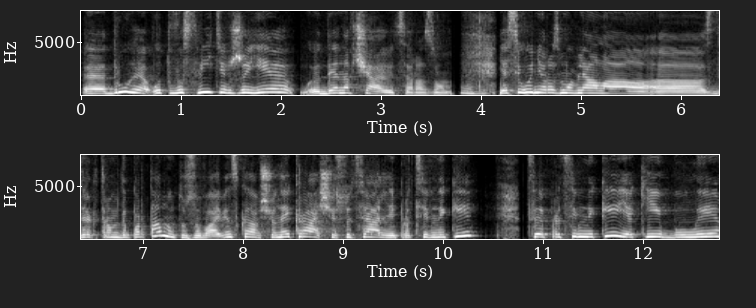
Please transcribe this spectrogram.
Е, друге, от в освіті вже є, де навчаються разом. Я сьогодні розмовляла е, з директором департаменту ЗУВА, він сказав, що найкращі соціальні працівники це працівники, які були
